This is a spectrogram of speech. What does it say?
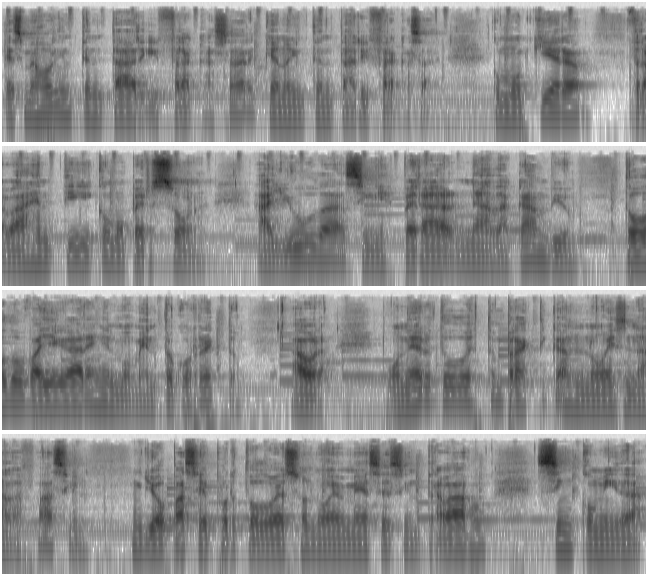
Es mejor intentar y fracasar que no intentar y fracasar. Como quiera, trabaja en ti como persona. Ayuda sin esperar nada a cambio. Todo va a llegar en el momento correcto. Ahora, poner todo esto en práctica no es nada fácil. Yo pasé por todo eso nueve meses sin trabajo, sin comida,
